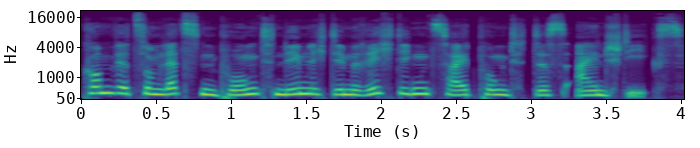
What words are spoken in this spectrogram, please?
Kommen wir zum letzten Punkt, nämlich dem richtigen Zeitpunkt des Einstiegs.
